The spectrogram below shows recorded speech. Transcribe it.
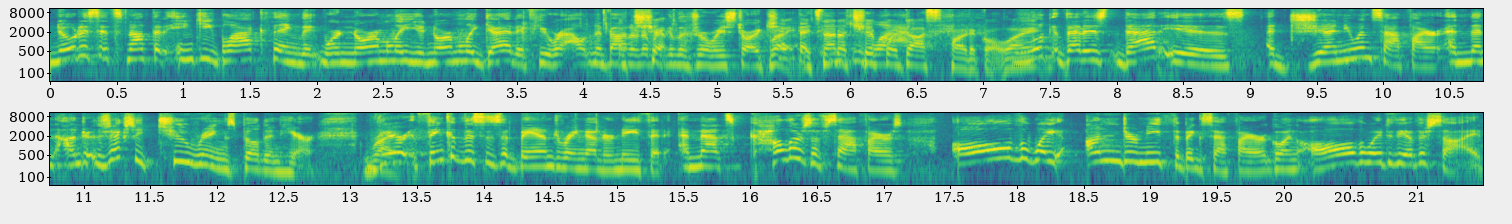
Notice it's not that inky black thing that we're normally you normally get if you were out and about A at chip. a regular jewelry store. A chip Right, it's not a chip or dust particle, right? Look, that is that is a genuine sapphire, and then under there's actually two rings built in here. Right. There, think of this as a band ring underneath it, and that's colors of sapphires all the way underneath the big sapphire, going all the way to the other side.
